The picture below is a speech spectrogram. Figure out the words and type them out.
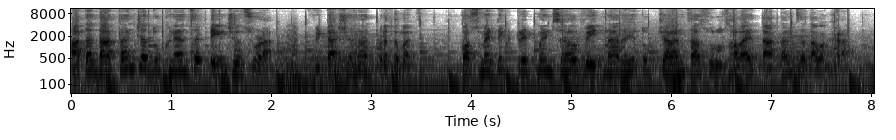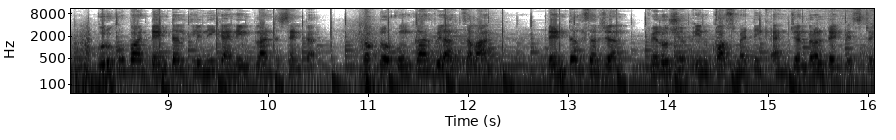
आता दातांच्या दुखण्याचं टेन्शन सोडा. विटा शहरात प्रथमच. कॉस्मेटिक ट्रीटमेंटसह वेदनारहित उपचारांचा सुरू झालाय दातांचा दवाखाना. Gurukrupa dental clinic and implant centre. Doctor Omkar Vilas Chavan dental surgeon fellowship in cosmetic and general dentistry.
